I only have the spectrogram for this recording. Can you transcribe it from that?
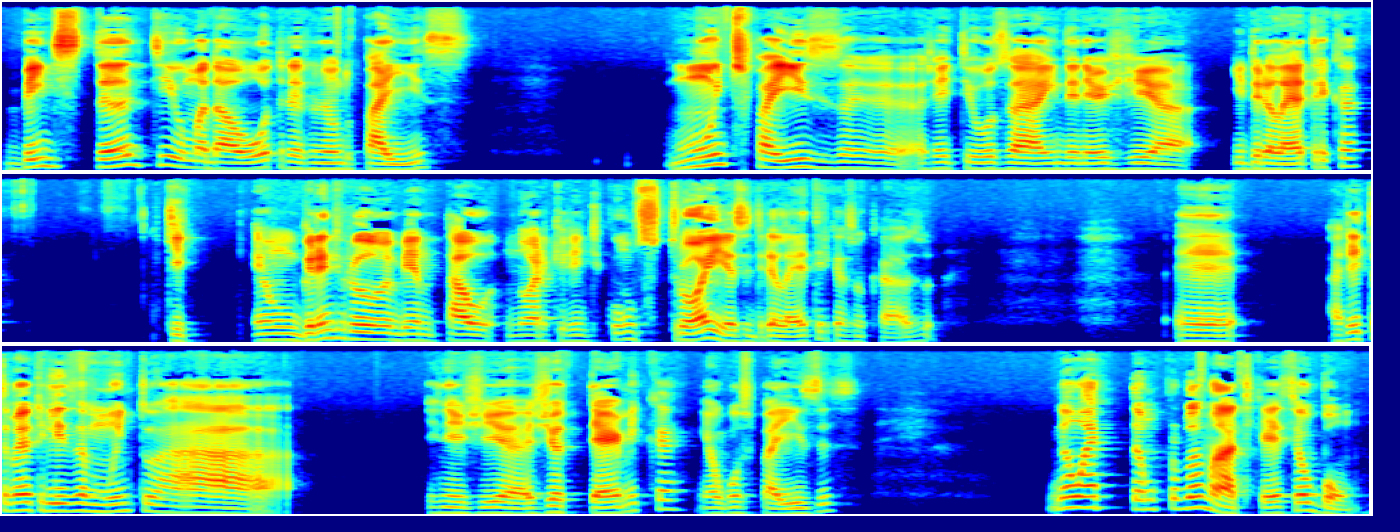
bem distante uma da outra, dependendo do país. Muitos países a, eh, a gente usa ainda energia hidrelétrica, que é um grande problema ambiental na hora que a gente constrói as hidrelétricas, no caso. É, a gente também utiliza muito a energia geotérmica em alguns países. Não é tão problemática, esse é o bom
